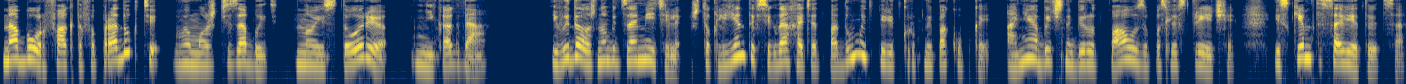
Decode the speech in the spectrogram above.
Набор фактов о продукте вы можете забыть, но историю — никогда. И вы, должно быть, заметили, что клиенты всегда хотят подумать перед крупной покупкой. Они обычно берут паузу после встречи и с кем-то советуются.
